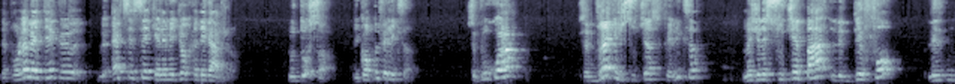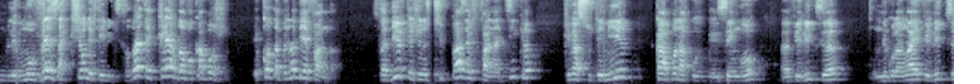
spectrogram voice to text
Le problème était que le FCC, qui est les médiocres, dégage. Nous tous, y compris Félix. C'est pourquoi, c'est vrai que je soutiens Félix, mais je ne soutiens pas le défaut, les, mauvaises actions de Félix. Ça doit être clair dans vos caboches. Et quand on bien fan. C'est-à-dire que je ne suis pas un fanatique qui va soutenir quand on a Sengo, euh, Félix, Ndekolangai, Félix,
